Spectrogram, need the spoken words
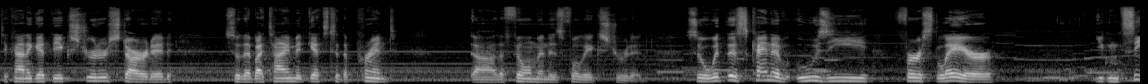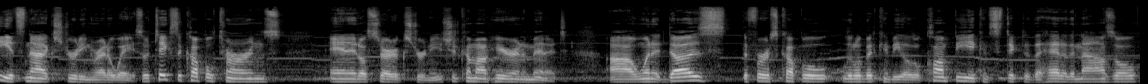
to kind of get the extruder started so that by the time it gets to the print, uh, the filament is fully extruded. So with this kind of oozy first layer, you can see it's not extruding right away. So it takes a couple turns and it'll start extruding. It should come out here in a minute. Uh, when it does, the first couple little bit can be a little clumpy. It can stick to the head of the nozzle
